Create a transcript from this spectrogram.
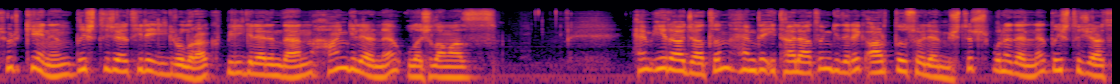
Türkiye'nin dış ticaretiyle ilgili olarak bilgilerinden hangilerine ulaşılamaz? Hem ihracatın hem de ithalatın giderek arttığı söylenmiştir. Bu nedenle dış ticaret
